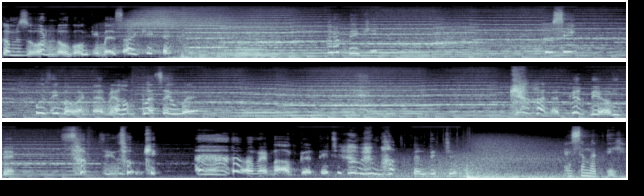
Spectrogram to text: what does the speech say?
कमज़ोर लोगों की बैसाखी है। और अब देखिए, उसी उसी बवंडर में हम फंसे हुए हैं। हालत कर दी हमने। सब चीज़ों की। हमें माफ़ कर दीजिए, हमें माफ़ कर दीजिए। ऐसा मत कहिए।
